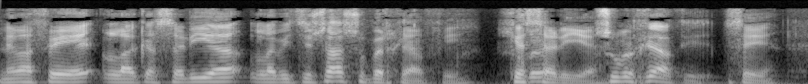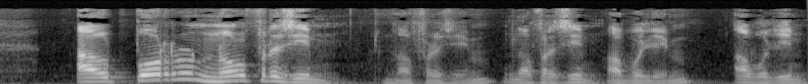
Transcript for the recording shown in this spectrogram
Anem a fer la que seria la bitxassuàs super healthy. Què super- seria? Super healthy. Sí, El porro no el fregim, no el fregim, no el fregim, el bullim. el bullim.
